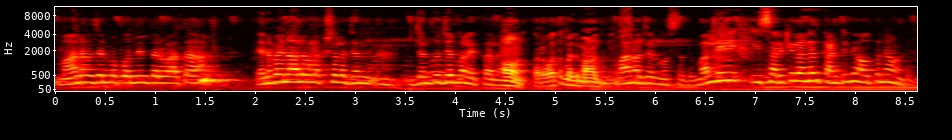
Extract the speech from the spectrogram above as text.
మానవ జన్మ పొందిన తర్వాత ఎనభై నాలుగు లక్షల జన్ జంతు జన్మలు ఎత్తాలి తర్వాత మళ్ళీ మనం మానవ జన్మ వస్తుంది. మళ్ళీ ఈ సర్కిల్ అనేది కంటిన్యూ అవుతూనే ఉంటుంది.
